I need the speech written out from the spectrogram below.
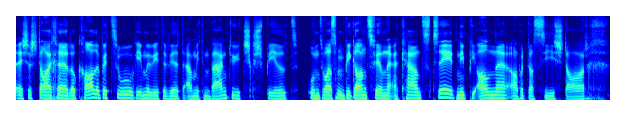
ist ein starker lokaler Bezug. Immer wieder wird auch mit dem Berndeutsch gespielt. Und was man bei ganz vielen Accounts sieht, nicht bei allen, aber dass sie stark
